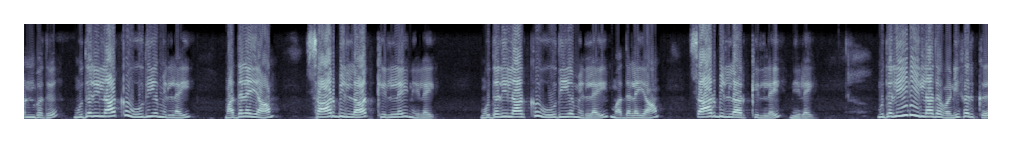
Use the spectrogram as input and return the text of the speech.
ஒன்பது முதலிலார்க்கு ஊதியமில்லை மதலையாம் சார்பில்லார் கிள்ளை நிலை. முதலிலார்க்கு ஊதியமில்லை மதலையாம் சார்பில்லார்க்கில்லை நிலை. முதலீடு இல்லாத வணிகருக்கு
